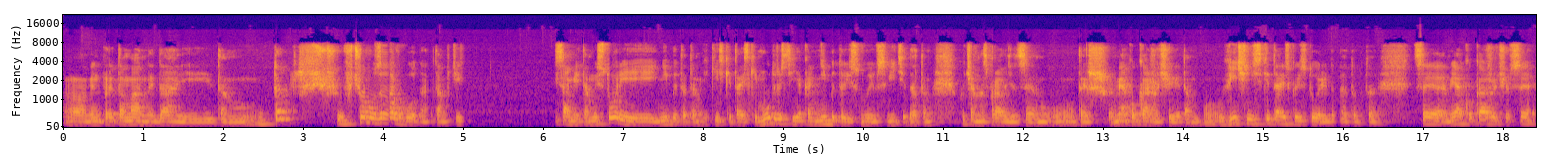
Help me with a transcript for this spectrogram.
О, Він притаманний, да, і там та, в чому завгодно, там в тій самій там історії, і нібито там якісь китайські мудрості, яка нібито існує в світі, да там, хоча насправді це ну теж м'яко кажучи, там вічність китайської історії, да, тобто це м'яко кажучи, все.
